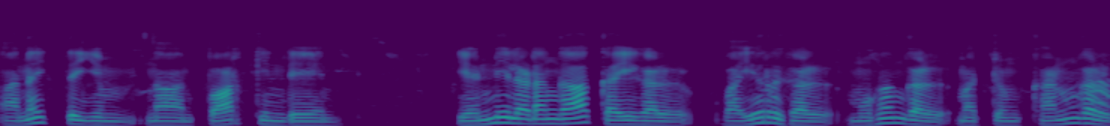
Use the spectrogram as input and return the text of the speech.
அனைத்தையும் நான் பார்க்கின்றேன். எண்ணிலடங்கா கைகள் வயிறுகள் முகங்கள் மற்றும் கண்கள்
